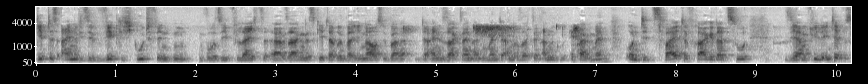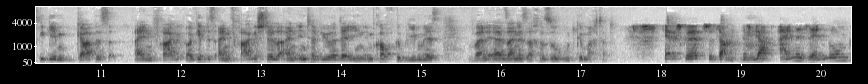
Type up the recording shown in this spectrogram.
Gibt es eine, die Sie wirklich gut finden, wo Sie vielleicht äh, sagen, das geht darüber hinaus, über der eine sagt sein Argument, der andere sagt ein anderes Argument? Und die zweite Frage dazu, Sie haben viele Interviews gegeben, gab es einen Frage, oder gibt es einen Fragesteller, einen Interviewer, der Ihnen im Kopf geblieben ist, weil er seine Sache so gut gemacht hat? Ja, das gehört zusammen. Mhm. Es gab eine Sendung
